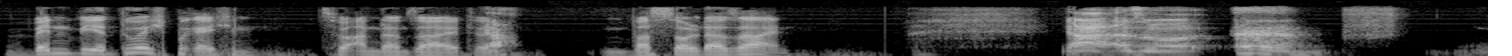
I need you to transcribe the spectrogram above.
wenn wir durchbrechen zur anderen Seite, Ja. was soll da sein? Ja, also äh,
